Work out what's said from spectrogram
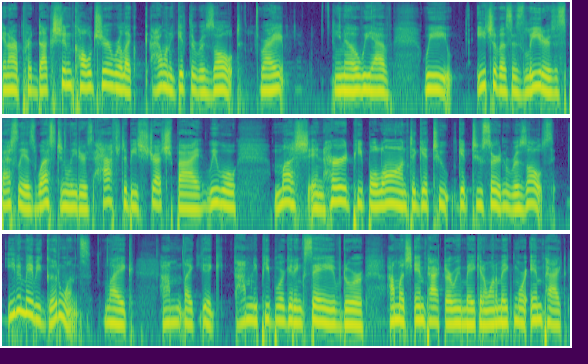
in our production culture, we're like, I want to get the result, right? You know, we have, we, each of us as leaders, especially as Western leaders, have to be stretched by, we will mush and herd people on to get to get to certain results even maybe good ones like um like like how many people are getting saved or how much impact are we making? I want to make more impact.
